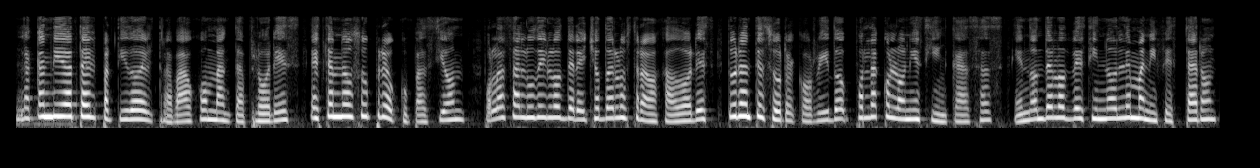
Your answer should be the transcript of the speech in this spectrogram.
La candidata del Partido del Trabajo, Magda Flores, externó su preocupación por la salud y los derechos de los trabajadores durante su recorrido por la colonia Cien Casas, en donde los vecinos le manifestaron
